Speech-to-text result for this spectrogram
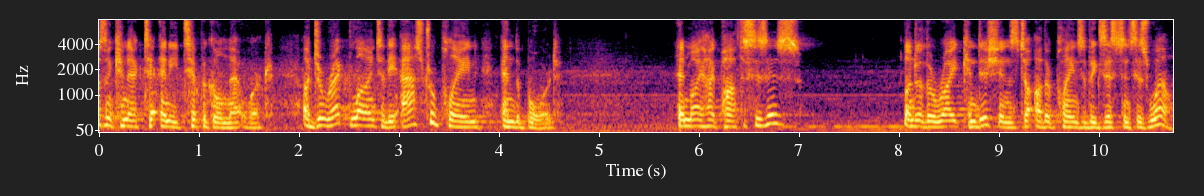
Doesn't connect to any typical network. A direct line to the astral plane and the board. And my hypothesis is under the right conditions to other planes of existence as well.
